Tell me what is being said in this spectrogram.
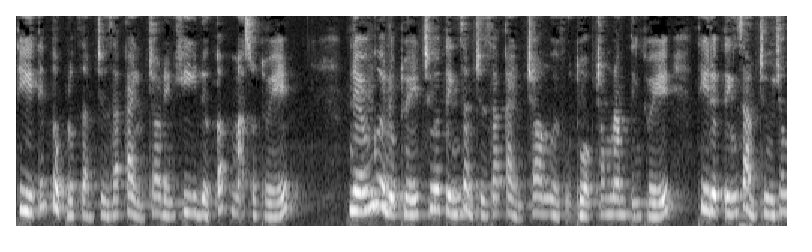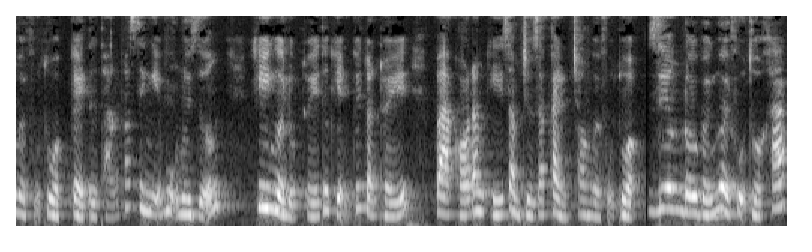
thì tiếp tục được giảm trừ gia cảnh cho đến khi được cấp mã số thuế. Nếu người nộp thuế chưa tính giảm trừ gia cảnh cho người phụ thuộc trong năm tính thuế, thì được tính giảm trừ cho người phụ thuộc kể từ tháng phát sinh nghĩa vụ nuôi dưỡng khi người nộp thuế thực hiện quyết toán thuế và có đăng ký giảm trừ gia cảnh cho người phụ thuộc. Riêng đối với người phụ thuộc khác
